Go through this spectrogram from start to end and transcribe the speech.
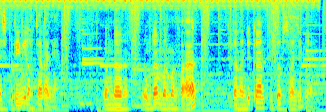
Ya seperti inilah caranya. Mudah-mudahan mudah bermanfaat. Kita lanjutkan fitur selanjutnya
